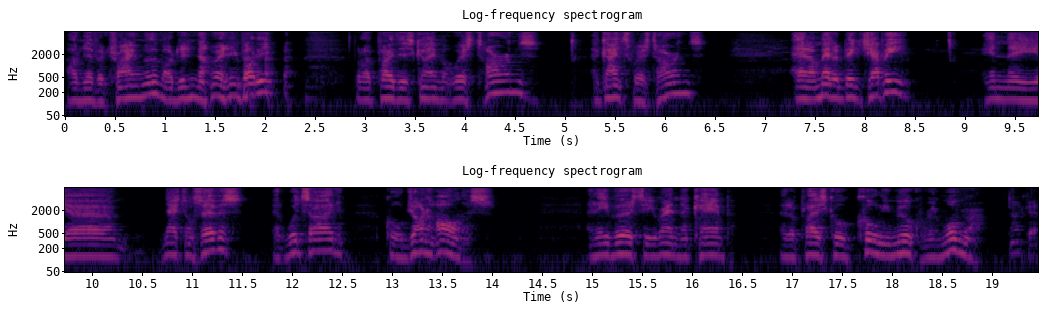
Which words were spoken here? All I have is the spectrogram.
I'd never trained with them, I didn't know anybody. but I played this game at West Torrens against West Torrens. And I met a big chappie in the uh, National Service at Woodside called John Holness. And he virtually ran the camp at a place called Koolymilka in Woomera. Okay.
